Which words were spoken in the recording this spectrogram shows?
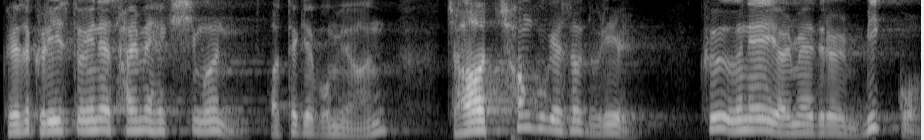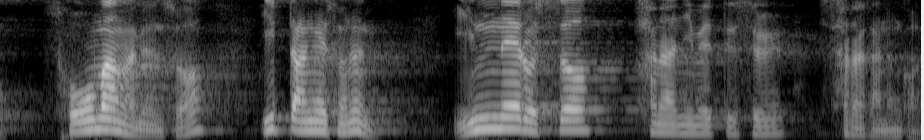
그래서 그리스도인의 삶의 핵심은 어떻게 보면 저 천국에서 누릴 그 은혜의 열매들을 믿고 소망하면서 이 땅에서는 인내로서 하나님의 뜻을 살아가는 것.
